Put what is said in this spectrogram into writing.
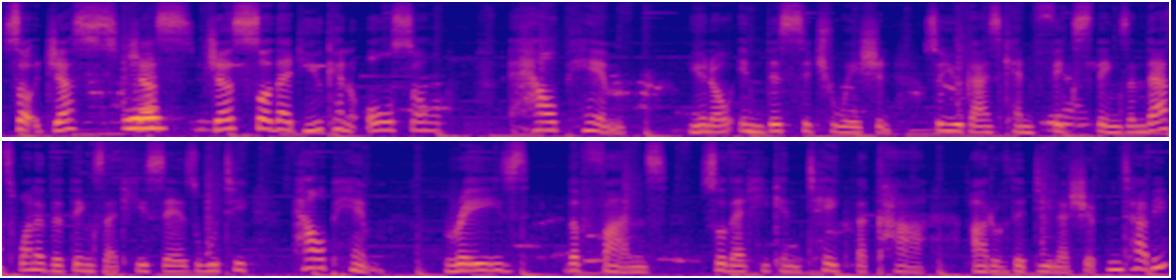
So just just just so that you can also help him, you know, in this situation so you guys can fix things. And that's one of the things that he says, Wuti, help him raise the funds so that he can take the car out of the dealership. Ntabi?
